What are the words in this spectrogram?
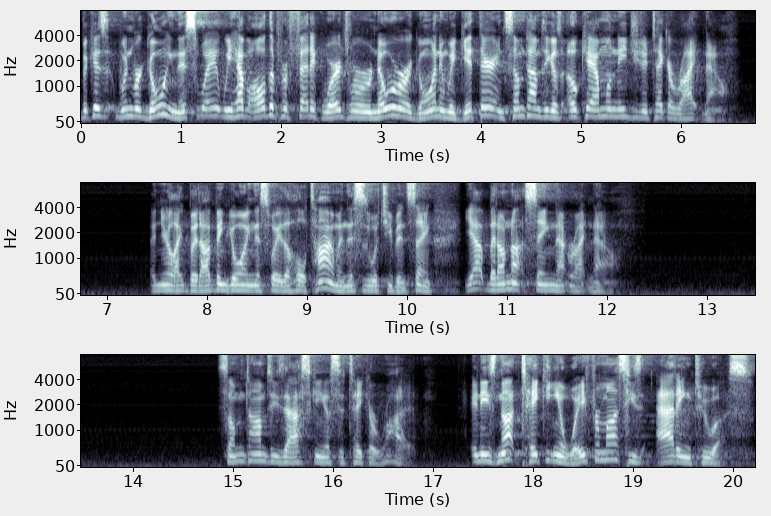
because when we're going this way, we have all the prophetic words where we know where we're going and we get there, and sometimes he goes, Okay, I'm gonna need you to take a right now. And you're like, But I've been going this way the whole time, and this is what you've been saying. Yeah, but I'm not saying that right now. Sometimes he's asking us to take a right. And He's not taking away from us, He's adding to us.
